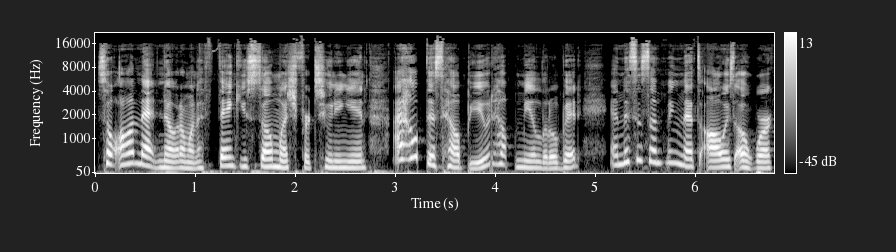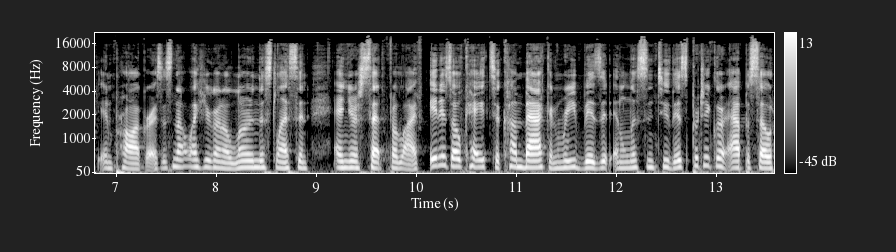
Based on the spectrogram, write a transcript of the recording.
So, on that note, I want to thank you so much for tuning in. I hope this helped you. It helped me a little bit. And this is something that's always a work in progress. It's not like you're going to learn this lesson and you're set for life. It is okay to come back and revisit and listen to this particular episode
